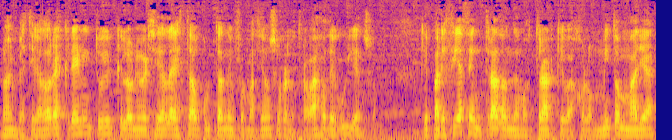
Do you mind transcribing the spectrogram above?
Los investigadores creen intuir que la universidad les está ocultando información sobre los trabajos de Williamson, que parecía centrado en demostrar que bajo los mitos mayas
